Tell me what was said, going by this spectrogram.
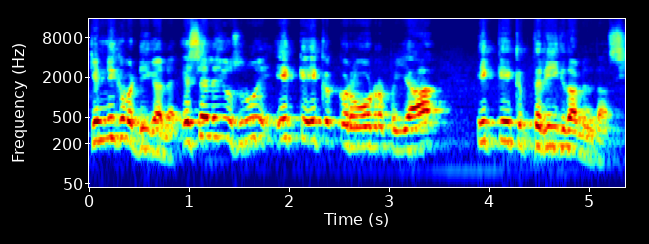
ਕਿੰਨੀ ਕੁ ਵੱਡੀ ਗੱਲ ਹੈ। ਇਸੇ ਲਈ ਉਸ ਨੂੰ 1-1 ਕਰੋੜ ਰੁਪਈਆ ਇੱਕ ਇੱਕ ਤਰੀਕ ਦਾ ਮਿਲਦਾ ਸੀ।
